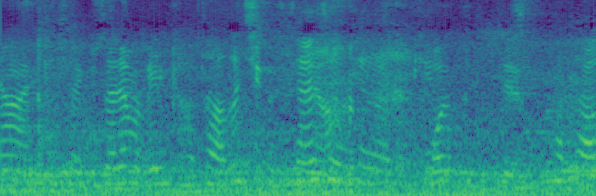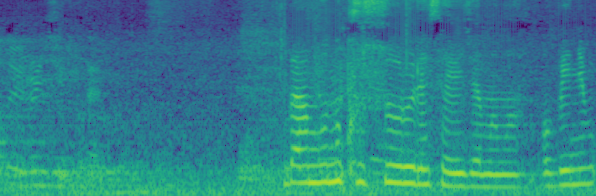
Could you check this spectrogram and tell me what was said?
Yani şey güzel ama benimki hatalı çıktı. Sen ya. Boy kutu. Hatalı ürün çıktı. Ben bunu kusuruyla seveceğim ama. O benim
